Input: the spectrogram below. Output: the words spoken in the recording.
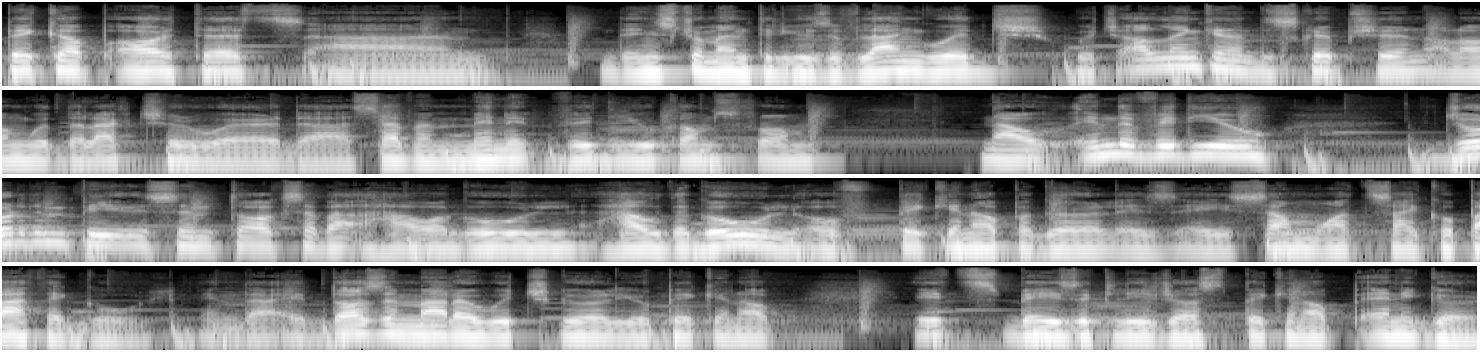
pickup artists and the instrumental use of language, which I'll link in the description along with the lecture where the 7 minute video comes from. Now, in the video, Jordan Peterson talks about how a goal, how the goal of picking up a girl is a somewhat psychopathic goal, in that it doesn't matter which girl you're picking up, it's basically just picking up any girl.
